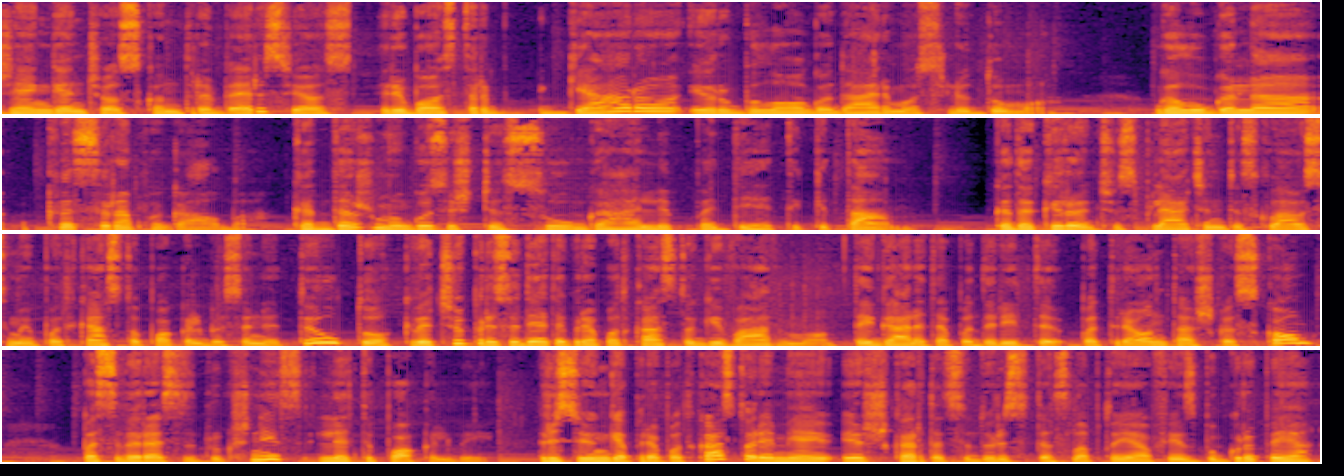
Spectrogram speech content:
žengiančios kontroversijos ribos tarp gero ir blogo darimo slidumo. Galų gale, kas yra pagalba? Kada žmogus iš tiesų gali padėti kitam? Kada kirančius plečiantis klausimai podcast'o pokalbiuose netiltų, kviečiu prisidėti prie podcast'o gyvavimo. Tai galite padaryti patreon.com pasvirasis brūkšnys lėti pokalbiai. Prisijungę prie podkasto rėmėjų iš karto atsidursite slaptoje Facebook grupėje,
